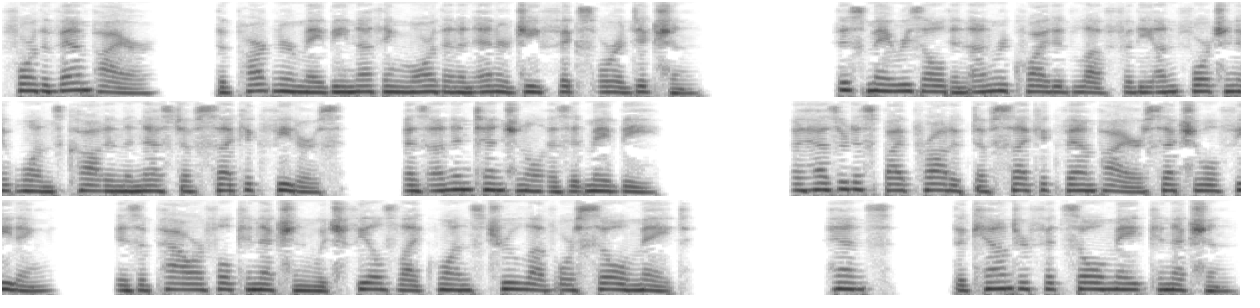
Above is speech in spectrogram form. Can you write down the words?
For the vampire, the partner may be nothing more than an energy fix or addiction. This may result in unrequited love for the unfortunate ones caught in the nest of psychic feeders, as unintentional as it may be. A hazardous byproduct of psychic vampire sexual feeding, is a powerful connection which feels like one's true love or soul mate. Hence, the counterfeit soulmate connection.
